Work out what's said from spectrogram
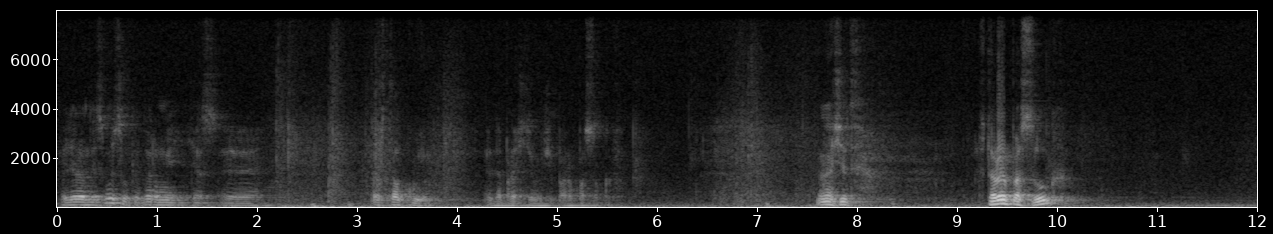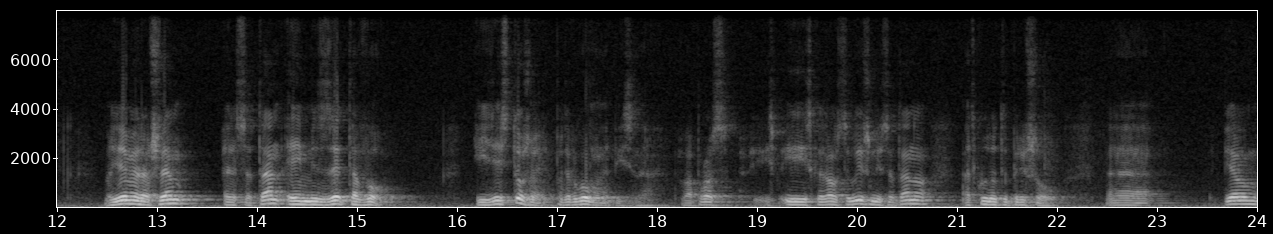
определенный смысл, который мы сейчас э, растолкуем. Это прочтем еще пару посоков. Значит, второй посук. Вайомер Рашем Эль Сатан Эймизе Таво. И здесь тоже по-другому написано. Вопрос и сказал Всевышний Сатану, откуда ты пришел. Э, первом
